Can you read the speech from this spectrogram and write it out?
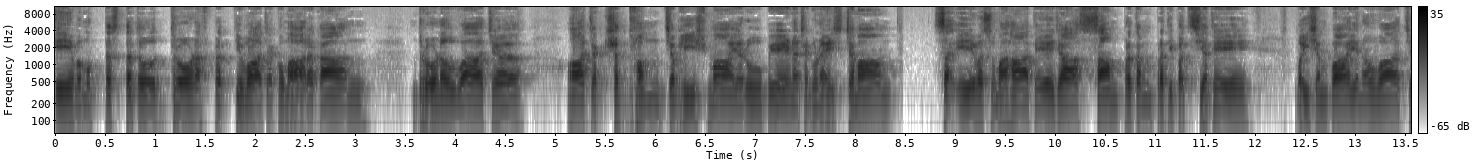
एवमुक्तस्ततो द्रोणः प्रत्युवाच कुमारकान्। द्रोण उवाच आचक्षध्वम् च भीष्माय रूपेण च गुणैश्च माम् स एव सुमहातेजाः साम्प्रतम् प्रतिपत्स्यते वैशम्पायन उवाच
